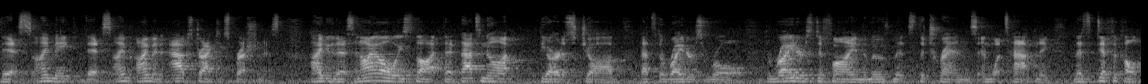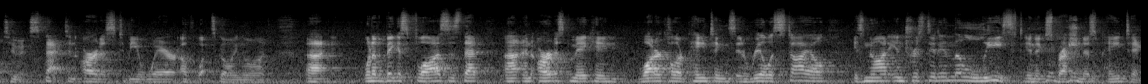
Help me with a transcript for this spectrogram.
this, I make this, I'm, I'm an abstract expressionist. I do this. And I always thought that that's not the artist's job, that's the writer's role. The writers define the movements, the trends, and what's happening. And it's difficult to expect an artist to be aware of what's going on. Uh, one of the biggest flaws is that uh, an artist making watercolor paintings in realist style is not interested in the least in expressionist painting.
